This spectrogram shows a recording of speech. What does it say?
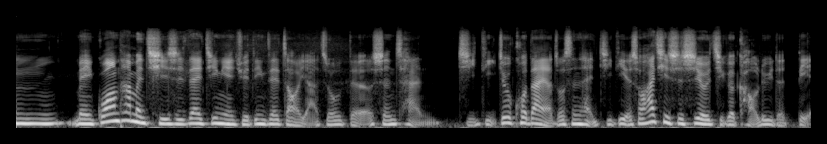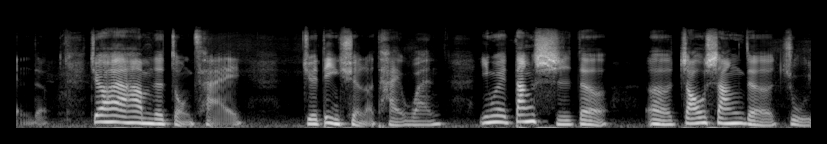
嗯，美光他们其实在今年决定在找亚洲的生产基地，就扩大亚洲生产基地的时候，他其实是有几个考虑的点的。就后来他们的总裁决定选了台湾，因为当时的呃招商的主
